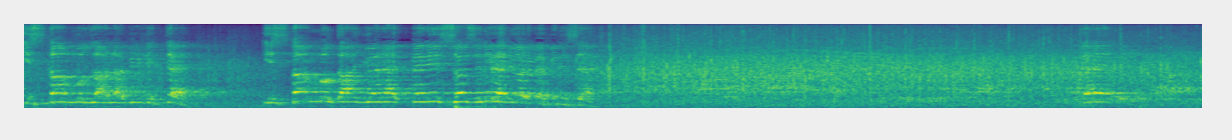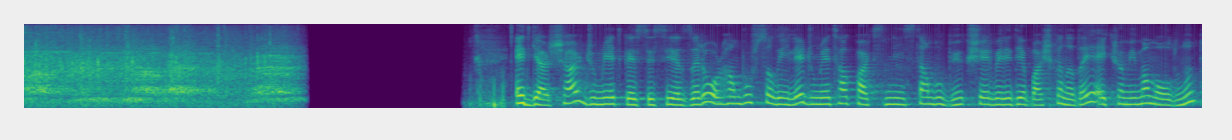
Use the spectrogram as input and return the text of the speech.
İstanbullarla birlikte İstanbul'dan yönetmenin sözünü veriyorum hepinize. Ve Edgar Şar, Cumhuriyet Gazetesi yazarı Orhan Bursalı ile Cumhuriyet Halk Partisi'nin İstanbul Büyükşehir Belediye Başkan adayı Ekrem İmamoğlu'nun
